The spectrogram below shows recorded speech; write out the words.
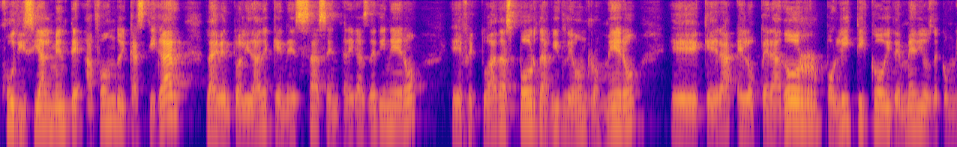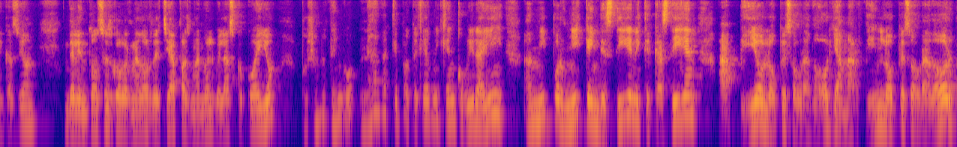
judicialmente a fondo y castigar la eventualidad de que en esas entregas de dinero efectuadas por David León Romero, eh, que era el operador político y de medios de comunicación del entonces gobernador de Chiapas, Manuel Velasco Cuello, pues yo no tengo nada que proteger ni que encubrir ahí. A mí por mí que investiguen y que castiguen a Pío López Obrador y a Martín López Obrador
